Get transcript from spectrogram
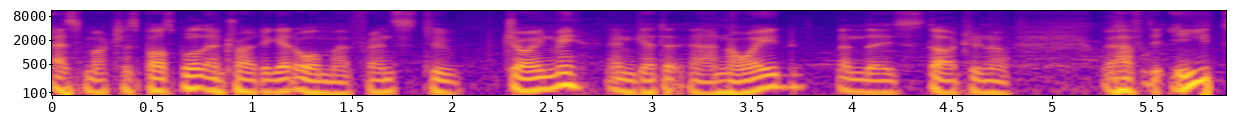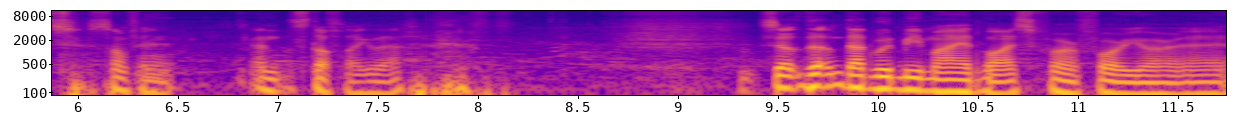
as much as possible and try to get all my friends to join me and get uh, annoyed when they start, you know, we have to eat something and stuff like that. so th- that would be my advice for for your uh,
